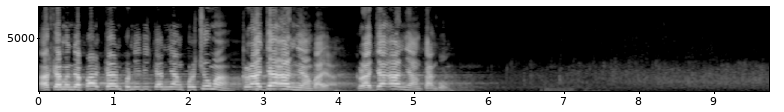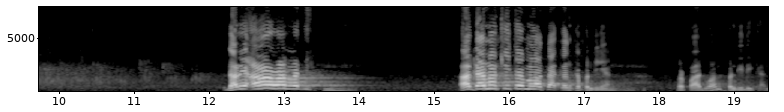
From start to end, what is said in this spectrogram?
akan mendapatkan pendidikan yang percuma, kerajaan yang bayar, kerajaan yang tanggung. Dari awal lagi, Agama kita meletakkan kepentingan perpaduan pendidikan,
